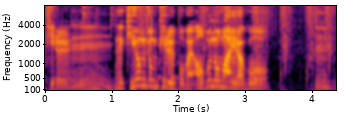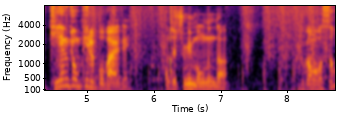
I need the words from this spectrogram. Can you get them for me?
피를 음. 근데 기행종 피를 뽑아야 abnormal이라고 음. 기행종 피를 뽑아야 돼제 주민 먹는다. 누가 먹었어?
